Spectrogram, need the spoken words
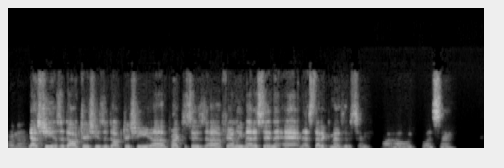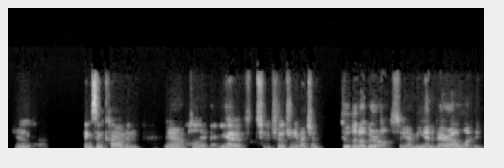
or no? Yeah, she is a doctor. She's a doctor. She uh, practices uh, family medicine and aesthetic medicine. Wow, what blessing. Yeah. yeah. Things in common. Yeah, absolutely. And then you have two children you mentioned? Two little girls. Yeah, Mia and Vera. One,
